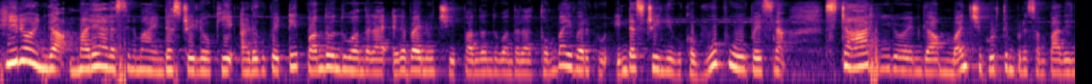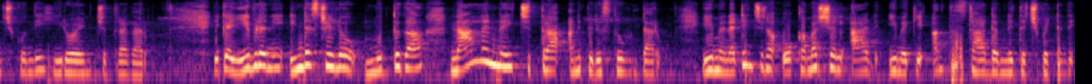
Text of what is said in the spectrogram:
హీరోయిన్గా మలయాళ సినిమా ఇండస్ట్రీలోకి అడుగుపెట్టి పంతొమ్మిది వందల ఎనభై నుంచి పంతొమ్మిది వందల తొంభై వరకు ఇండస్ట్రీని ఒక ఊపు ఊపేసిన స్టార్ హీరోయిన్గా మంచి గుర్తింపును సంపాదించుకుంది హీరోయిన్ చిత్ర గారు. ఇక ఈవిడని ఇండస్ట్రీలో ముద్దుగా నాల్లెన్నై చిత్ర అని పిలుస్తూ ఉంటారు. ఈమె నటించిన ఓ కమర్షియల్ యాడ్ ఈమెకి అంత స్టార్డమ్ని తెచ్చిపెట్టింది.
